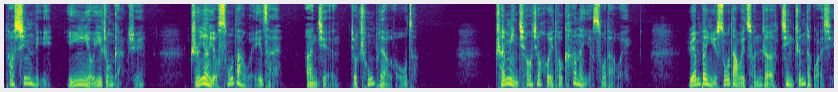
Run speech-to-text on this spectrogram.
他心里隐隐有一种感觉：只要有苏大为在，案件就出不了篓子。陈敏悄悄回头看了一眼苏大为，原本与苏大为存着竞争的关系，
